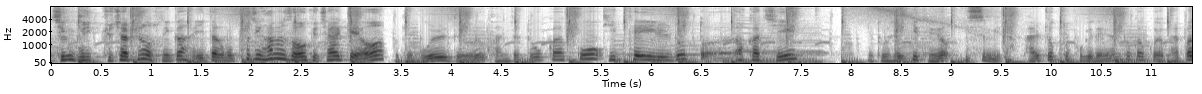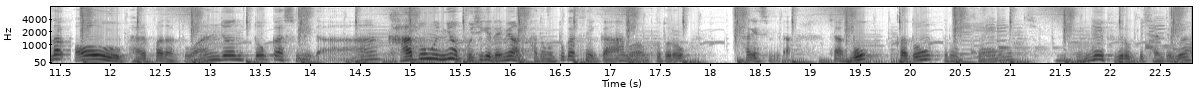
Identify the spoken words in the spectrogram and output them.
지금 교체할 필요는 없으니까 이따가 뭐 포징하면서 교체할게요. 이렇게 몰드 관절 똑같고 디테일도 똑같이 도색이 되어 있습니다. 발 쪽도 보게 되면 똑같고요. 발바닥? 어우 발바닥도 완전 똑같습니다. 가동은요 보시게 되면 가동은 똑같으니까 한번 보도록 하겠습니다. 자목 가동 이렇게 굉장히 부드럽게 잘 되고요.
